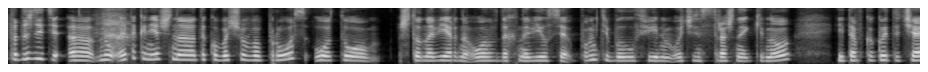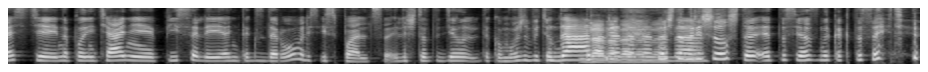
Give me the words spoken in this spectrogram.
Подождите, э, ну это, конечно, такой большой вопрос о том, что, наверное, он вдохновился. Помните, был фильм «Очень страшное кино», и там в какой-то части инопланетяне писали, и они так здоровались из пальца или что-то делали такое. Может быть, он... Да, да, да, Да-да-да-да-да. да, да, Может, он да. решил, что это связано как-то с этим.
